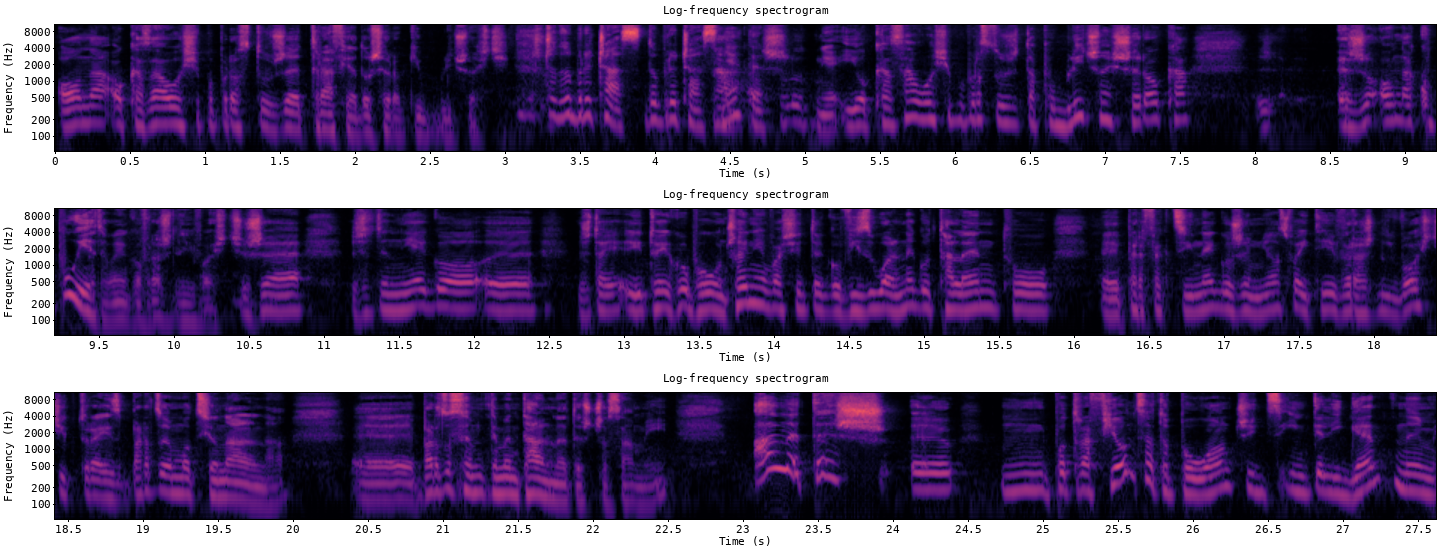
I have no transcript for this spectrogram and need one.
ona okazało się po prostu, że trafia do szerokiej publiczności. Jeszcze dobry czas, dobry czas, tak, nie? Też. Absolutnie. I okazało się po prostu, że ta publiczność szeroka że ona kupuje tę jego wrażliwość, że, że ten jego, y, że to jego połączenie właśnie tego wizualnego talentu, y, perfekcyjnego rzemiosła i tej wrażliwości, która jest bardzo emocjonalna, y, bardzo sentymentalna też czasami, ale też Mm, potrafiąca to połączyć z inteligentnym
